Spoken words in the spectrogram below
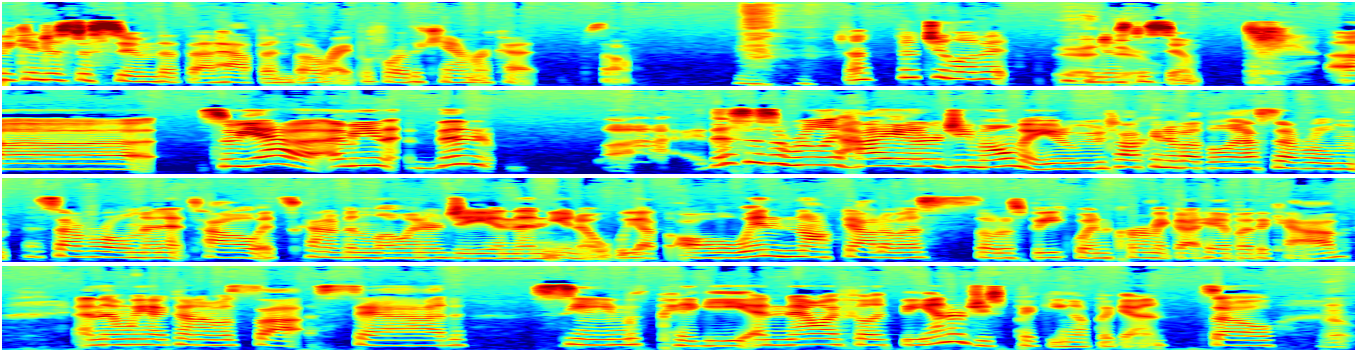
We can just assume that that happened though, right before the camera cut. So, Don't- you love it? You Yeah, can just assume. Uh, so yeah, I mean, then uh, this is a really high energy moment. You know, we've been talking about the last several several minutes how it's kind of been low energy, and then you know we got all the wind knocked out of us, so to speak, when Kermit got hit by the cab, and then we had kind of a sa- sad scene with Piggy, and now I feel like the energy's picking up again. So Yep.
